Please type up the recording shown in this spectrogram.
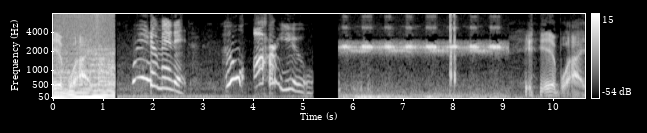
if wise. Wait a minute. Who are you? yeah, boy.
